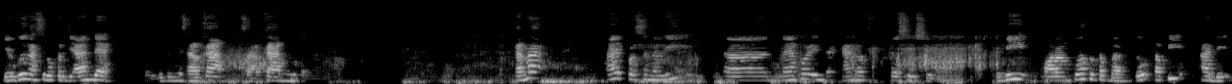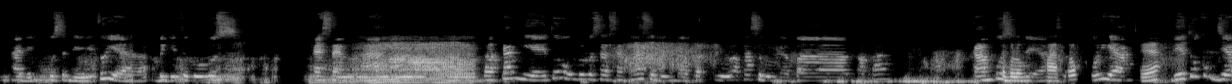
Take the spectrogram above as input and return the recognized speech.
ya gue kasih lu kerjaan deh. Kayak gitu misalkan misalkan gitu. Karena I personally uh, never in that kind of position. Jadi orang tua tetap bantu tapi adik adikku sendiri tuh ya begitu lulus SMA bahkan dia itu lulus SMA sebelum dapat apa sebelum dapat apa kampus Sebelum gitu ya masuk. kuliah Ya. dia tuh kerja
